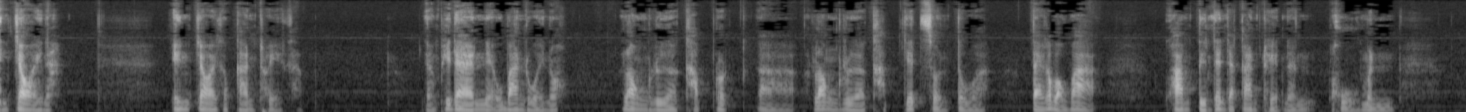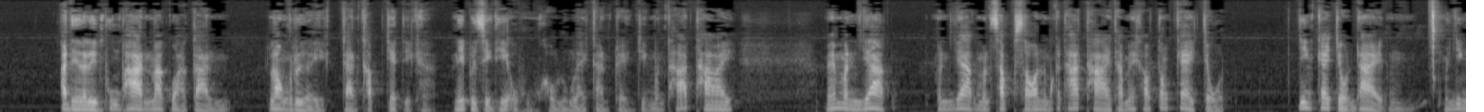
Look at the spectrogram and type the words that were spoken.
enjoy นะ enjoy กับการเทรดครับ อย่างพี่แดนเนี่ยอุบานรวยเนาะล่องเรือขับรถล่องเรือขับเจ็ตส่วนตัว แต่ก็บอกว่าความตื่นเต้นจากการเทรดนั้นโหมันอะดรีนาลีนพุ่งพ่านมากกว่าการล่องเรืออีกการขับเจ็ตอีกฮะนี่เป็นสิ่งที่โอ้โหเขาลงรายการเทรดจริงมันท้าทาย แม้มันยากมันยากมันซับซ้อนมันก็ท้าทายทำให้เขาต้องแก้โจทย์ ยิ่งแก้โจทย์ได้ มันยิ่ง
